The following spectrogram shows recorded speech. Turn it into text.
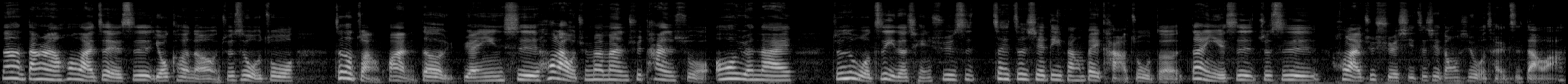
那当然，后来这也是有可能，就是我做这个转换的原因是，后来我去慢慢去探索，哦，原来就是我自己的情绪是在这些地方被卡住的，但也是就是后来去学习这些东西，我才知道啊。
